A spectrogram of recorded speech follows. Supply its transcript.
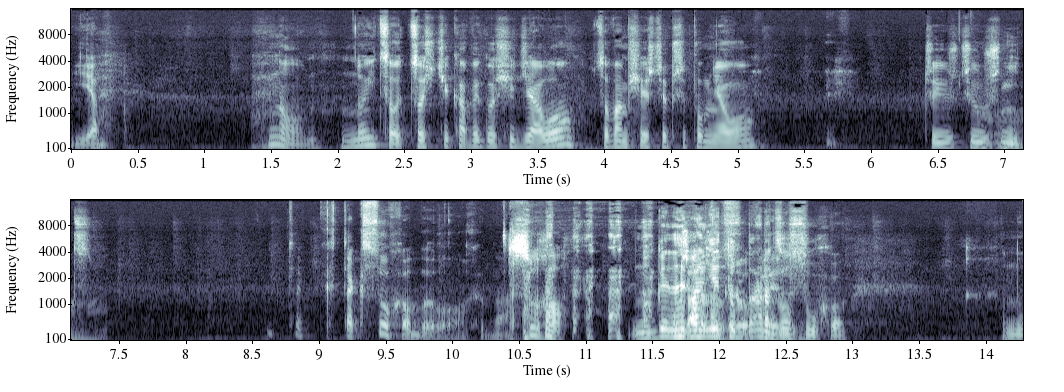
Ja, No, no i co? Coś ciekawego się działo? Co wam się jeszcze przypomniało? Czy już, czy już nic? tak, tak sucho było chyba. Sucho. No generalnie Bardzo to sucho bardzo jest. sucho. No,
